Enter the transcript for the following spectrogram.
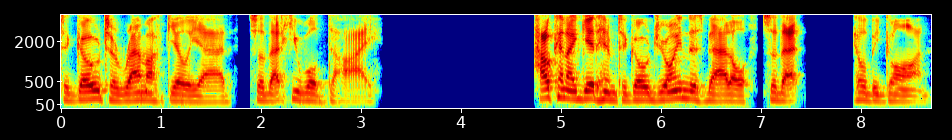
to go to Ramoth Gilead so that he will die? How can I get him to go join this battle so that he'll be gone.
